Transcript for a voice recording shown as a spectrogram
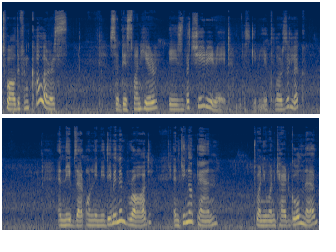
12 different colors. So this one here is the cherry red. I'm just giving you a closer look. And nibs are only medium and broad. And King of Pen, 21 karat gold nib.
